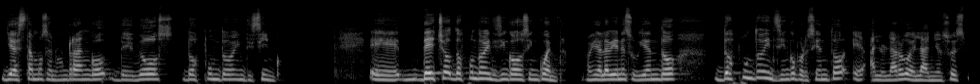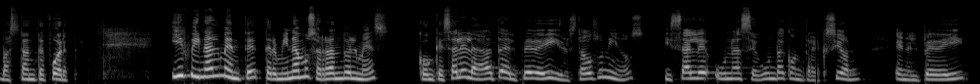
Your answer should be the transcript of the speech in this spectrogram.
ya estamos en un rango de 2, 2.25. Eh, de hecho, 2.25-2.50. ¿no? Ya la viene subiendo 2.25% eh, a lo largo del año. Eso es bastante fuerte. Y finalmente terminamos cerrando el mes con que sale la data del PBI de Estados Unidos y sale una segunda contracción en el PBI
